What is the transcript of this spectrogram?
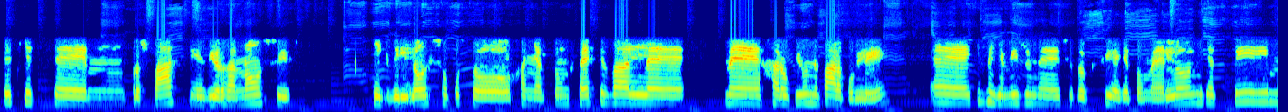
τέτοιες ε, μ, προσπάθειες, διοργανώσεις και εκδηλώσεις όπως το Χανιαρτούν Festival ε, με χαροποιούν πάρα πολύ ε, και με γεμίζουν αισιοδοξία για το μέλλον γιατί μ,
